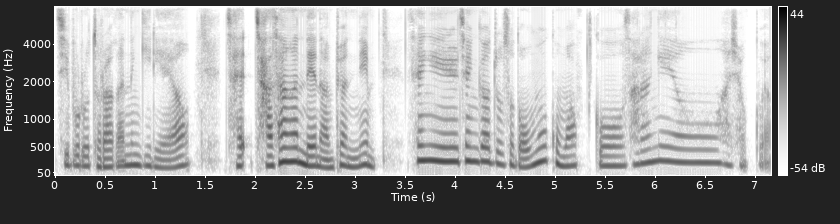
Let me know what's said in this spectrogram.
집으로 돌아가는 길이에요. 자, 자상한 내 남편님, 생일 챙겨줘서 너무 고맙고 사랑해요 하셨고요.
